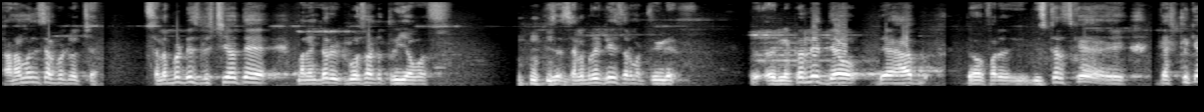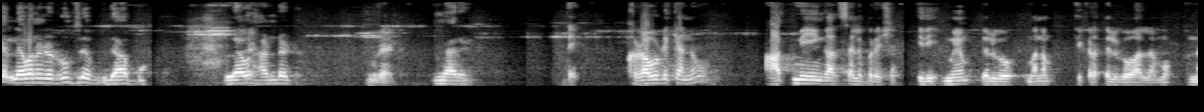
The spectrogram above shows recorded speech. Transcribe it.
చాలా మంది సెలబ్రిటీలు వచ్చారు. సెలబ్రిటీస్ లిస్ట్ అయితే మన interview it goes on to three hours. Celebrities are మన three days literally they they have for విజిటర్స్కే గెస్ట్లకే eleven hundred rooms they have book eleven hundred అంటే క్రౌడ్ కను ఆత్మీయంగా సెలబ్రేషన్ ఇది మేము తెలుగు మనం ఇక్కడ తెలుగు వాళ్ళము అన్న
